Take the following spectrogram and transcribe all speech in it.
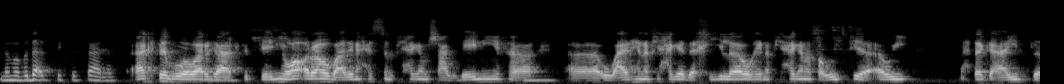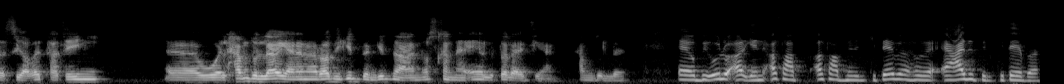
لما بدأت تكتب فعلا. أكتب وأرجع أكتب تاني وأقرأ وبعدين أحس إن في حاجة مش عاجباني. ف آه وبعدين هنا في حاجة دخيلة وهنا في حاجة أنا طولت فيها قوي. محتاج أعيد صياغتها تاني. آه والحمد لله يعني أنا راضي جدا جدا عن النسخة النهائية اللي طلعت يعني الحمد لله. آه، وبيقولوا آه، يعني أصعب أصعب من الكتابة هو إعادة الكتابة.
